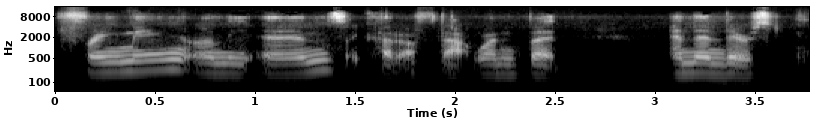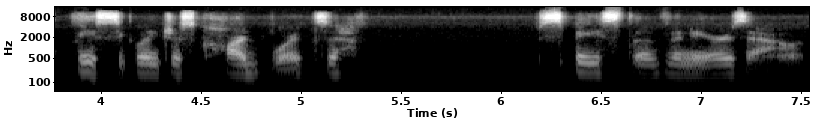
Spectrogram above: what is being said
framing on the ends. I cut off that one, but and then there's basically just cardboard to space the veneers out.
